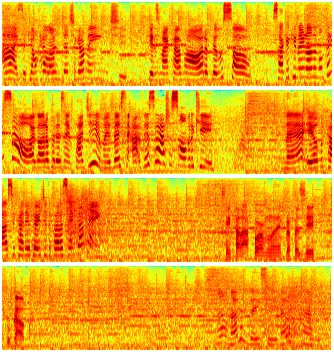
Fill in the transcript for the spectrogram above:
Ah, isso aqui é um relógio de antigamente que eles marcavam a hora pelo sol. Só que aqui na Irlanda não tem sol. Agora, por exemplo, tá dia, mas vê se, ah, vê se acha sombra aqui. Né? Eu, no caso, ficaria perdida para sempre também. Sem falar a fórmula, né, para fazer o cálculo. Não, nada a ver isso aí, nada nada.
